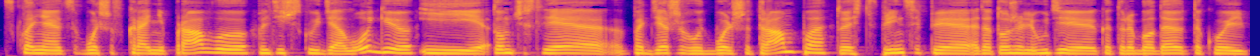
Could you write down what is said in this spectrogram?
склоняются больше в крайне правую политическую идеологию и в том числе поддерживают больше Трампа. То есть, в принципе, это тоже тоже люди, которые обладают такой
